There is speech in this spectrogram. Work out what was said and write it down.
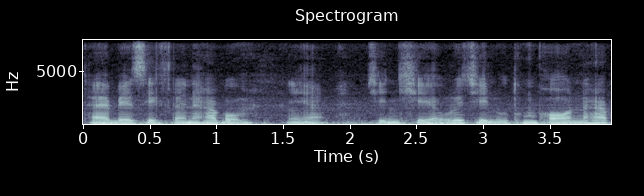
แท้เบสิกเลยนะครับผม นี่ฮะชินเขียวหรือชินอุทุมพรนะครับ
